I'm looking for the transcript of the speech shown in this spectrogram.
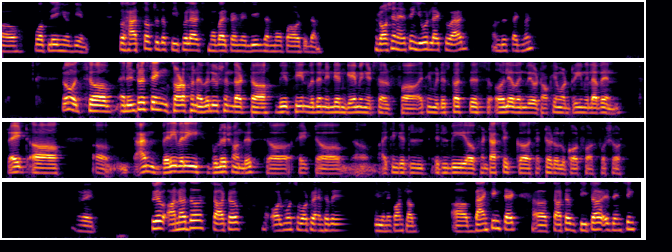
uh, who are playing your game. So hats off to the people at Mobile Premier League and more power to them. Roshan, anything you would like to add on this segment? No, it's uh, an interesting sort of an evolution that uh, we've seen within Indian gaming itself. Uh, I think we discussed this earlier when we were talking about Dream 11, right? Uh, um, I'm very, very bullish on this. Uh, right? Um, um, I think it'll, it'll be a fantastic uh, sector to look out for, for sure. So another startup almost to enter the Unicorn Club. Uh, banking tech uh, startup Zeta is inching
